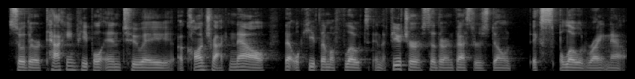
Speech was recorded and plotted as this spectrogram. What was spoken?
So they're tacking people into a, a contract now that will keep them afloat in the future so their investors don't explode right now.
